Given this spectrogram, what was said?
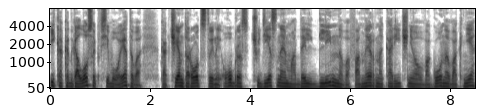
И как отголосок всего этого, как чем-то родственный образ, чудесная модель длинного фанерно-коричневого вагона в окне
